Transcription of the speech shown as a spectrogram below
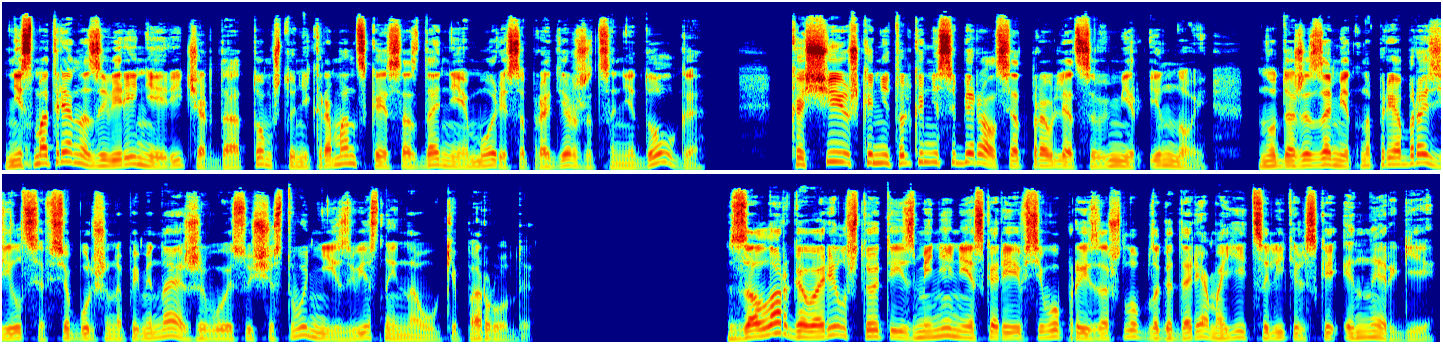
Несмотря на заверение Ричарда о том, что некроманское создание Мориса продержится недолго, Кощеюшка не только не собирался отправляться в мир иной, но даже заметно преобразился, все больше напоминая живое существо неизвестной науке породы. Залар говорил, что это изменение, скорее всего, произошло благодаря моей целительской энергии,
